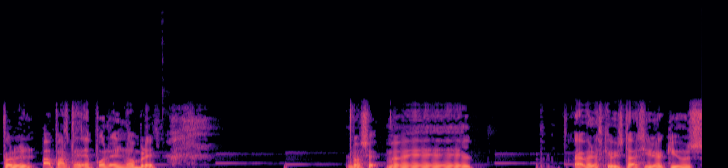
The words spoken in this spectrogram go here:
Por el- aparte de por el nombre. No sé, me... A ver, es que he visto a Syracuse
